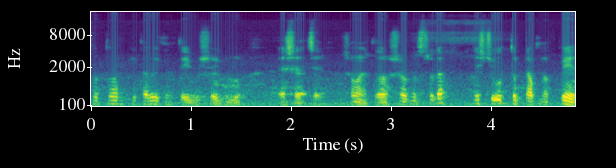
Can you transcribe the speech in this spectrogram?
ফতোয়ার কিতাবে কিন্তু এই বিষয়গুলো এসেছে। সময় দর্শক শ্রোতা, নিশ্চয়ই উত্তরটা আপনার পেয়ে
